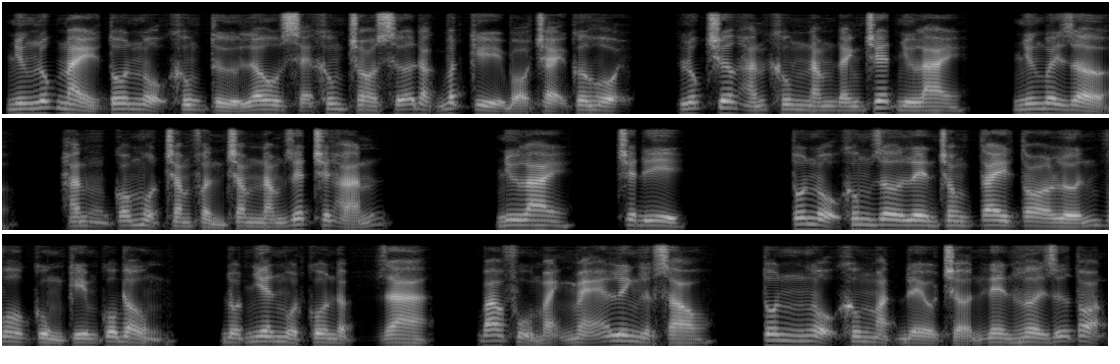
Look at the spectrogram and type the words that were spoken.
Nhưng lúc này tôn nộ không từ lâu sẽ không cho sữa đặc bất kỳ bỏ chạy cơ hội, lúc trước hắn không nắm đánh chết như lai, nhưng bây giờ hắn có một trăm phần trăm nắm giết chết hắn. Như lai, chết đi. Tôn nộ không giơ lên trong tay to lớn vô cùng kim cô đồng, đột nhiên một côn đập ra, bao phủ mạnh mẽ linh lực sau, tôn ngộ không mặt đều trở nên hơi dữ tọn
